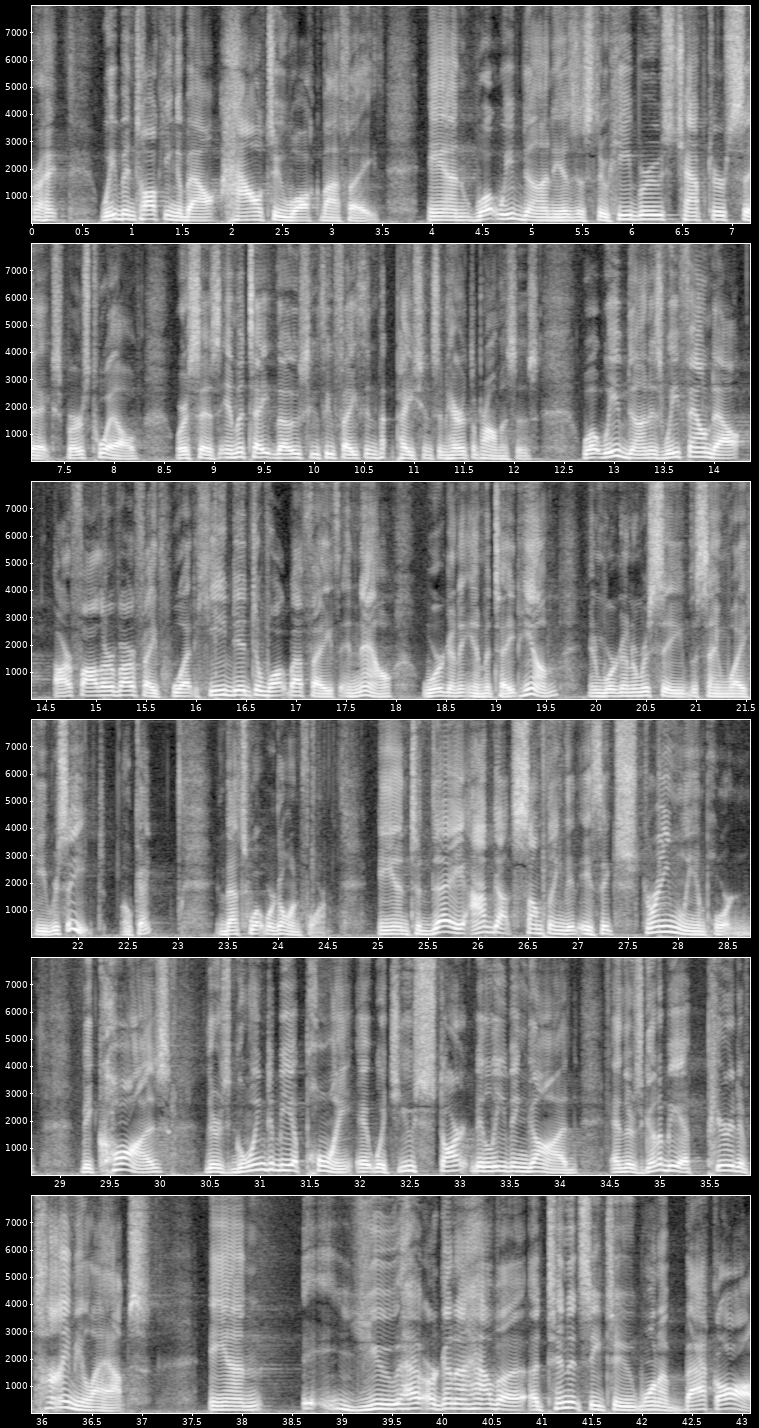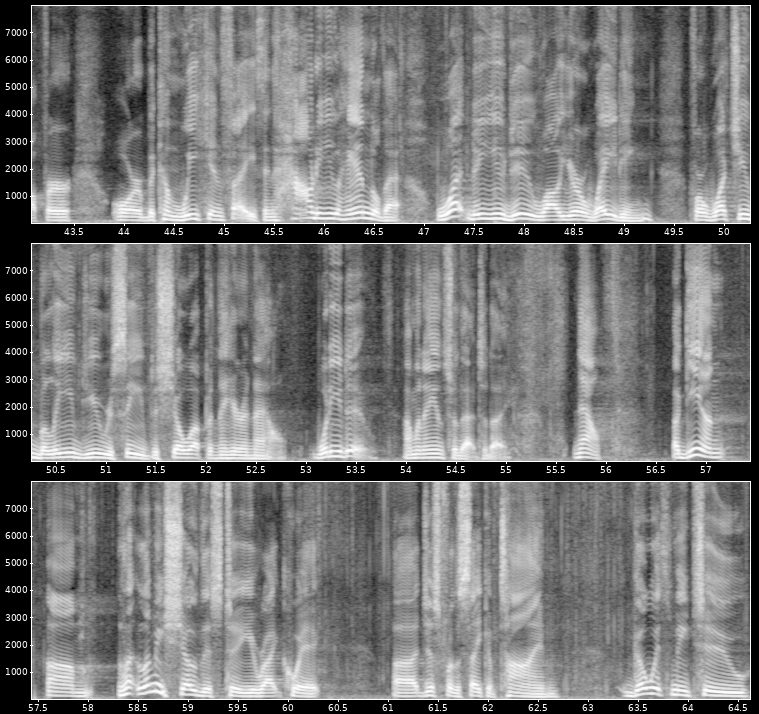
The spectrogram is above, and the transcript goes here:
right, we've been talking about how to walk by faith. And what we've done is, is through Hebrews chapter 6, verse 12, where it says, imitate those who through faith and patience inherit the promises. What we've done is we found out our father of our faith, what he did to walk by faith, and now we're going to imitate him and we're going to receive the same way he received. Okay? And that's what we're going for. And today I've got something that is extremely important because there's going to be a point at which you start believing God, and there's going to be a period of time elapse, and you are going to have a, a tendency to want to back off or or become weak in faith. And how do you handle that? What do you do while you're waiting for what you believed you received to show up in the here and now? What do you do? I'm going to answer that today. Now, again, um, let, let, me show this to you right quick, uh, just for the sake of time. Go with me to,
